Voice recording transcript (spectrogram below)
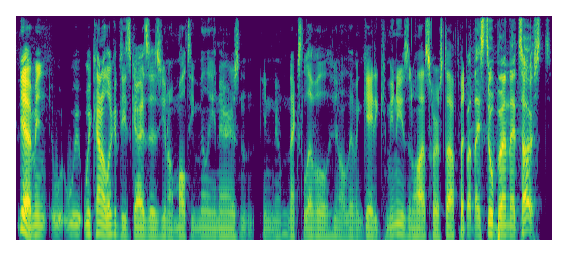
Yeah, I mean, we we kind of look at these guys as you know multi-millionaires and you know next level, you know, live in gated communities and all that sort of stuff. But But they still burn their toast,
